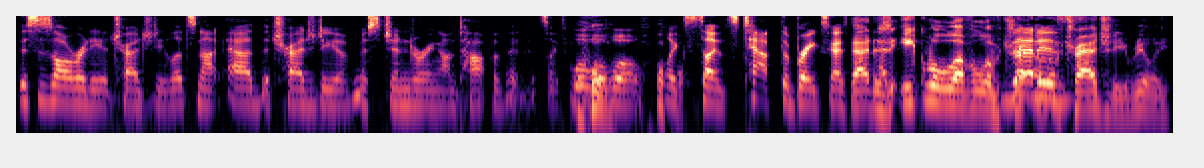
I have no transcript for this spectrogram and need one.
This is already a tragedy. Let's not add the tragedy of misgendering on top of it." And it's like, whoa, whoa, oh. whoa! like, so let's tap the brakes, guys. That is equal level of, tra- is- of tragedy, really.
